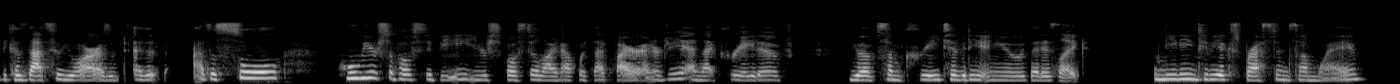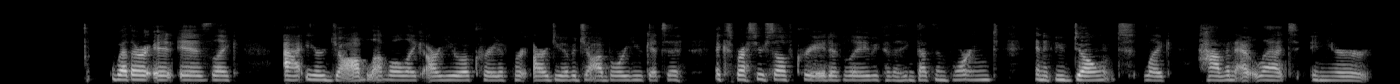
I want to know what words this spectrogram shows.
Because that's who you are as a, as a, as a soul, who you're supposed to be, you're supposed to line up with that fire energy and that creative, you have some creativity in you that is like needing to be expressed in some way. Whether it is like at your job level, like are you a creative per- or do you have a job where you get to express yourself creatively because I think that's important. And if you don't like have an outlet in your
